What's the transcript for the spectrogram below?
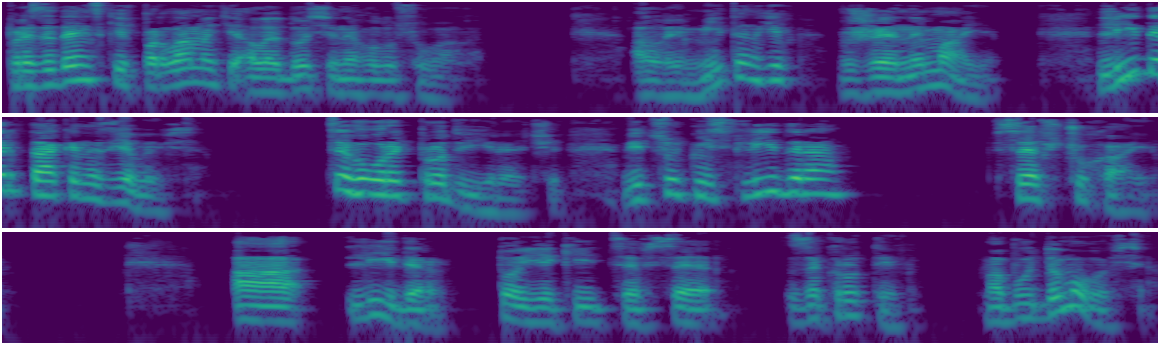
Президентський в парламенті, але досі не голосували. Але мітингів вже немає. Лідер так і не з'явився. Це говорить про дві речі: відсутність лідера все вщухає. А лідер, той, який це все закрутив, мабуть, домовився.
